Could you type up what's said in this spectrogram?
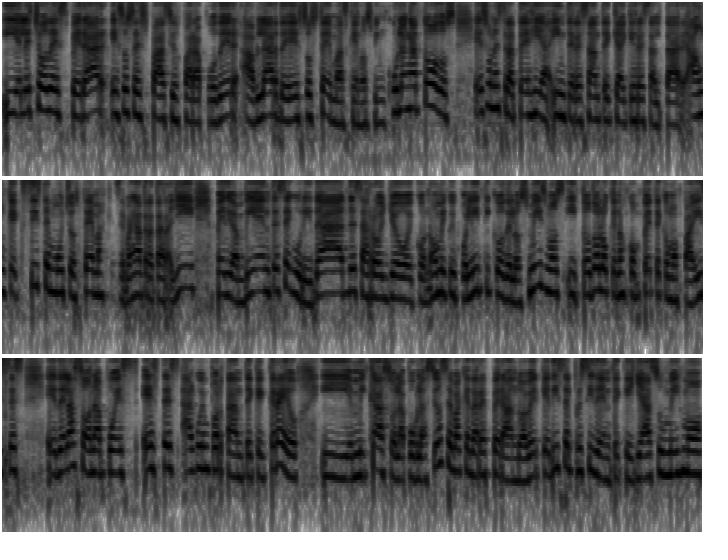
Y el hecho de esperar esos espacios para poder hablar de esos temas que nos vinculan a todos es una estrategia interesante que hay que resaltar. Aunque existen muchos temas que se van a tratar allí, medio ambiente, seguridad, desarrollo económico y político de los mismos y todo lo que nos compete como países eh, de la zona, pues este es algo importante que creo y en mi caso la población se va a quedar esperando a ver qué dice el presidente, que ya su mismo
